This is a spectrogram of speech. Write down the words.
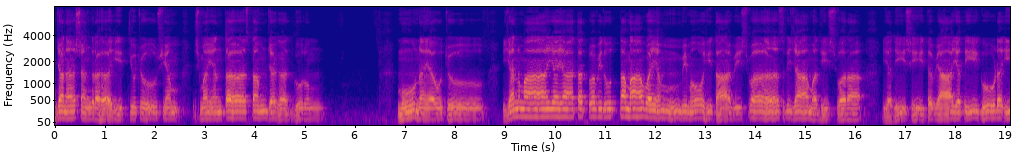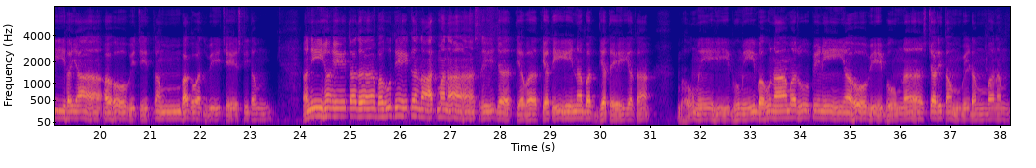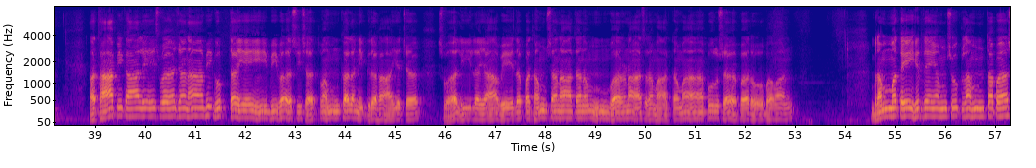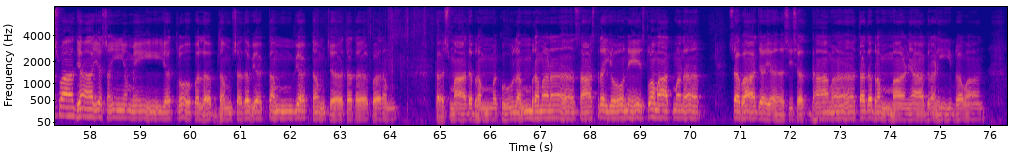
जनसङ्ग्रह इत्युचुष्यं स्मयन्तस्तं जगद्गुरुम् मुनयौचु यन्मायया तत्त्वविदुत्तमा वयं विमोहिता विश्वसृजामधीश्वरा। यदि शीतव्यायति गूढ इहया अहो विचित्रं भगवद्विचेष्टितम्। अनीह एतद् बहुदेकनात्मना सृजत्यवत्यति न बध्यते यथा। भौमे भूमि बहुनामरूपिणी, अहो विभुम्नश्चरितं विडम्बनम्। अथापि कालेष्वजनाभिगुप्तये बिभसि सत्वं खलनिग्रहाय च स्वलीलया वेदपथं सनातनं वर्णाश्रमात्मा पुरुषपरो भवान्। ब्रह्म ते हृदयं शुक्लं तपस्वाध्यायसंयमे यत्रोपलब्धं सदव्यक्तं व्यक्तं च ततः परम्। तस्माद्ब्रह्मकूलं भ्रमणशास्त्रयोनेस्त्वमात्मन सभाजयसि सद्धाम तद्ब्रह्मण्याग्रणी ब्रवान्।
